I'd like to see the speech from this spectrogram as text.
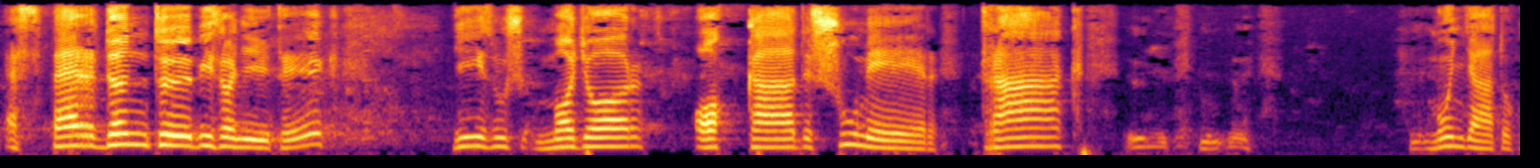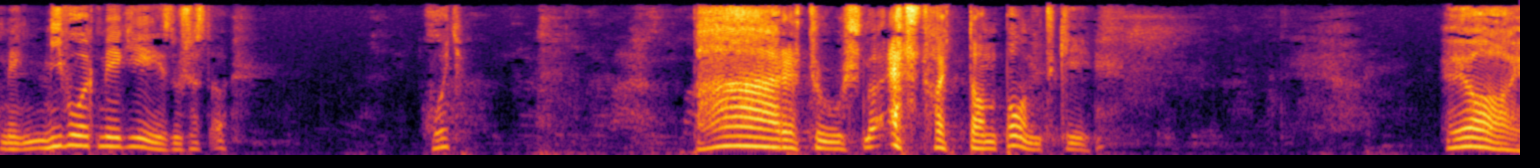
Ez perdöntő bizonyíték. Jézus magyar, akkád, sumér, trák, Mondjátok még, mi volt még Jézus? Azt a... Hogy? Pártus. Na ezt hagytam pont ki. Jaj.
